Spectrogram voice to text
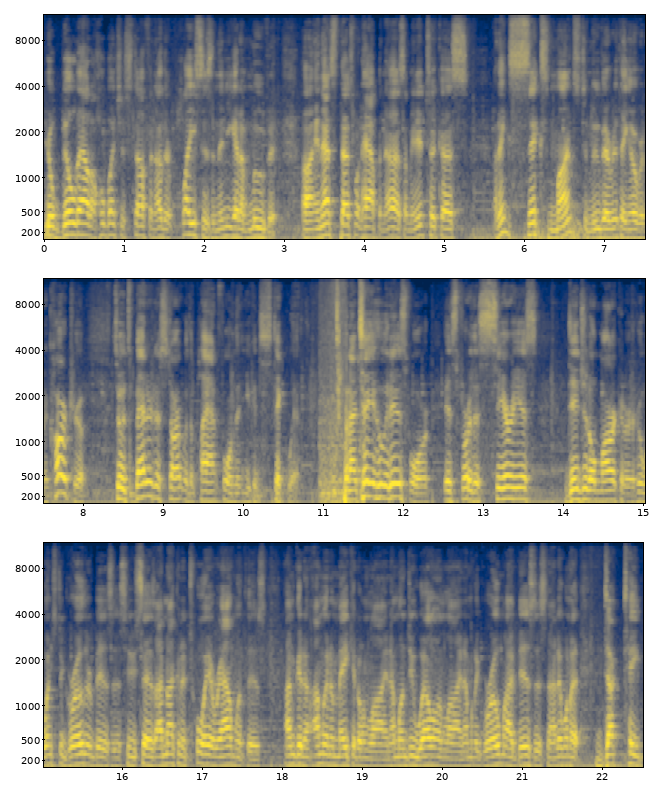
you'll build out a whole bunch of stuff in other places and then you got to move it. Uh, and that's that's what happened to us. I mean it took us I think six months to move everything over to Kartra. So it's better to start with a platform that you can stick with. But I tell you who it is for it's for the serious digital marketer who wants to grow their business who says I'm not going to toy around with this. I'm gonna I'm gonna make it online. I'm gonna do well online. I'm gonna grow my business and I don't want to duct tape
